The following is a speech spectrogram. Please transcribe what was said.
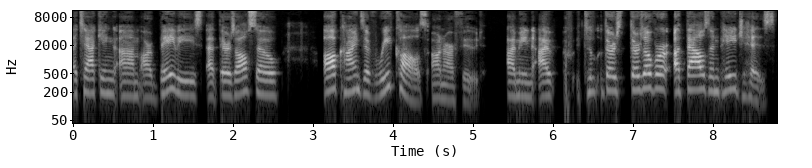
attacking um, our babies, uh, there's also all kinds of recalls on our food. I mean, I there's there's over a thousand pages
